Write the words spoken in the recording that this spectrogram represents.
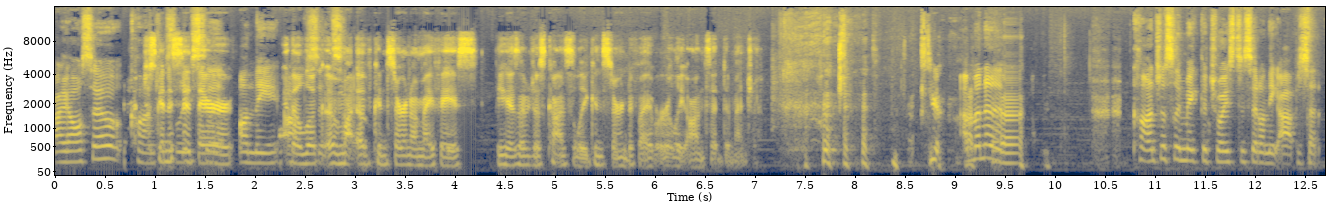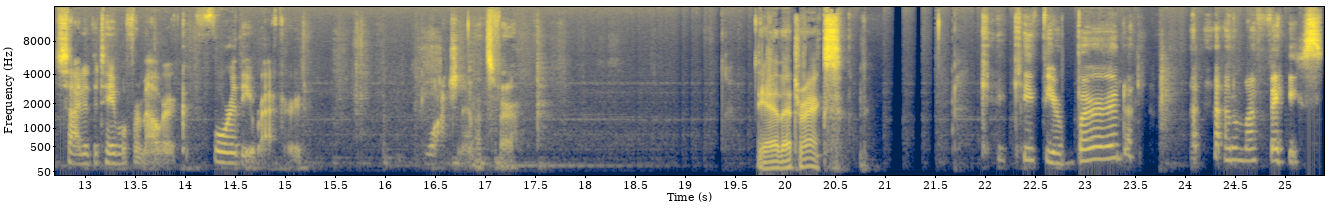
I also just gonna sit there on the The look of my, of concern on my face because I'm just constantly concerned if I have early onset dementia. I'm gonna consciously make the choice to sit on the opposite side of the table from Elric for the record. Watching him. That's fair. Yeah, that tracks. Keep your bird out of my face.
